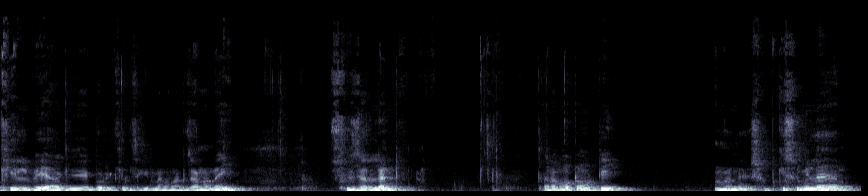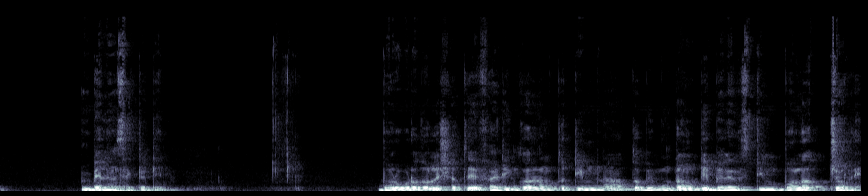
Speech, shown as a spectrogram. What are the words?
খেলবে, আগে পরে খেলছে কিনা আমার জানা নাই। সুইজারল্যান্ড, তারা মোটামুটি মানে সব কিছু মিলে ব্যালেন্স একটা টিম বড় বড় দলের সাথে ফাইটিং করার মতো টিম না, তবে মোটামুটি ব্যালেন্স টিম বলা চলে।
